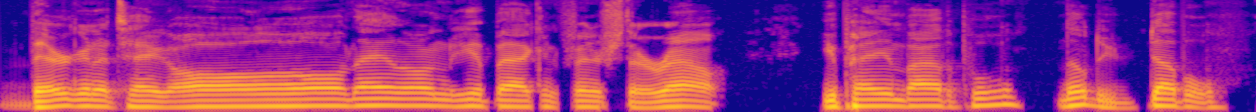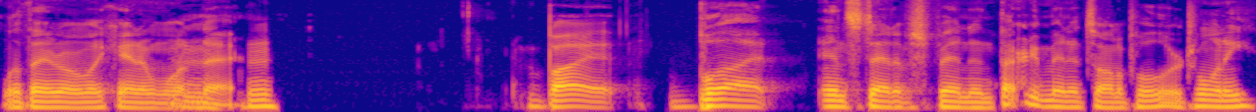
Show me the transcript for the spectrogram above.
they're going to take all day long to get back and finish their route you pay them by the pool they'll do double what they normally can in one day Mhm. But but instead of spending 30 minutes on a pool or 20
